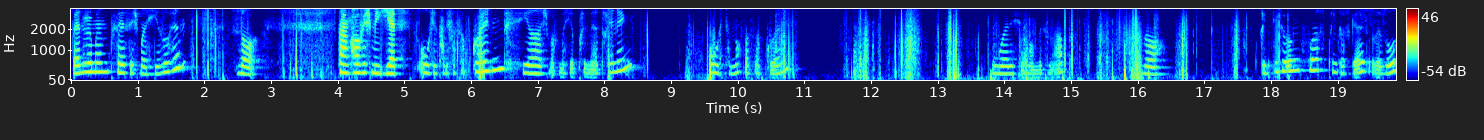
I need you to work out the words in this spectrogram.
Benjamin place ich mal hier so hin. So. Dann kaufe ich mir jetzt. Oh, hier kann ich was upgraden. Ja, ich mache mal hier Primärtraining. Oh, ich kann noch was upgraden. Grade ich hier noch ein bisschen ab. So. Bringt die hier irgendwas? Bringt das Geld oder so?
